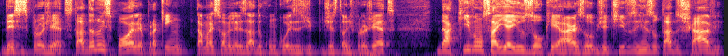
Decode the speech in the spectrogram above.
desses projetos. Tá dando um spoiler para quem tá mais familiarizado com coisas de gestão de projetos. Daqui vão sair aí os OKRs, objetivos e resultados-chave,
